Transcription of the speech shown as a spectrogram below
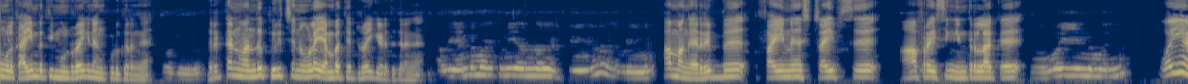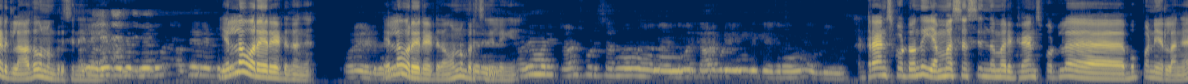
உங்களுக்கு ஐம்பத்தி மூணு ரூபாய்க்கு நாங்கள் கொடுக்குறோங்க. ரிட்டன் வந்து பிரிச்ச நூலை எண்பத்தெட்டு ரூபாய்க்கு எடுத்துக்கிறேங்க. ஆமாங்க. Rib fine stripes of raising interlock ஒய்யும் எடுக்கலாம் அது ஒன்றும் பிரச்சனை இல்லைங்க. எல்லாம் ஒரே ரேட்டு தாங்க. எல்லாம் ஒரே ரேட்டு தான் ஒன்றும் பிரச்சனை இல்லைங்க. டிரான்ஸ்போர்ட் வந்து எம்எஸ்எஸ் இந்த மாதிரி டிரான்ஸ்போர்ட்டில் புக் பண்ணிடலாங்க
